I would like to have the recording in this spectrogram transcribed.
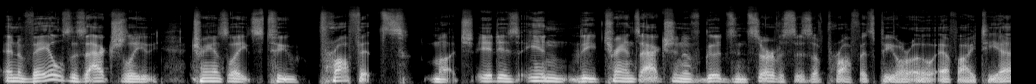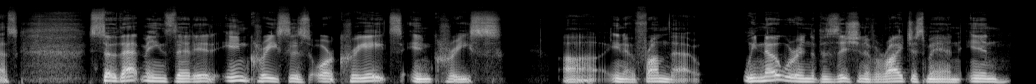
and avails is actually translates to profits much. It is in the transaction of goods and services of profits, P R O F I T S. So that means that it increases or creates increase, uh, you know, from that. We know we're in the position of a righteous man in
